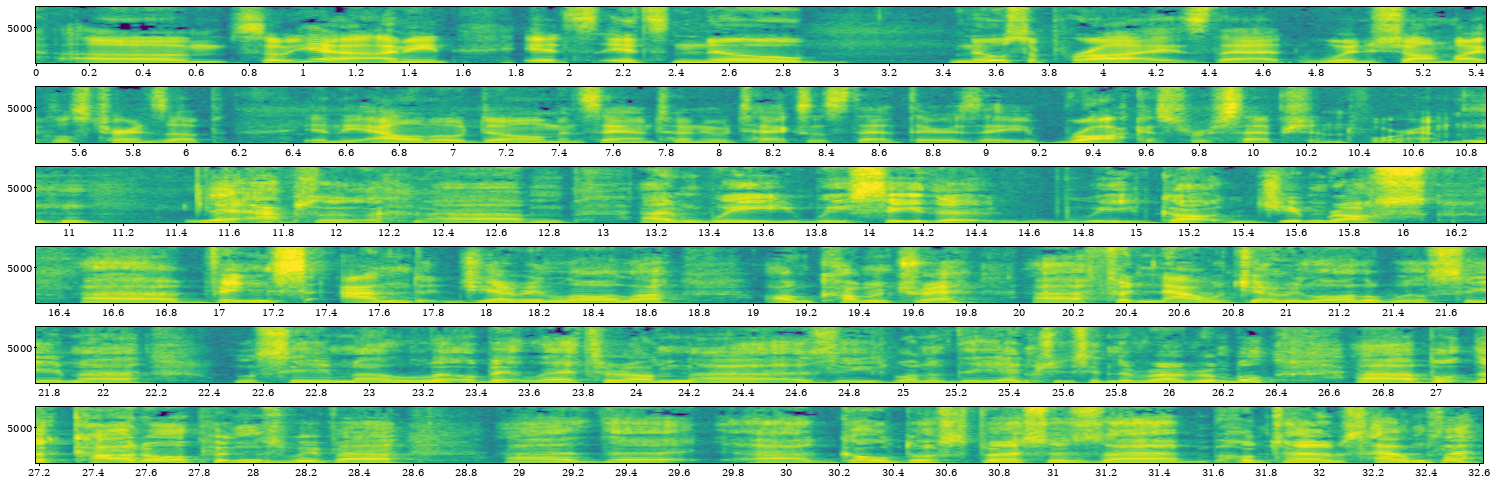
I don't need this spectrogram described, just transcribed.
Um, so yeah, I mean, it's it's no no surprise that when Shawn Michaels turns up in the Alamo Dome in San Antonio, Texas, that there's a raucous reception for him. Yeah, absolutely. Um, and we we see that we've got Jim Ross uh, Vince and Jerry Lawler on commentary. Uh, for now, Jerry Lawler, we'll see him. Uh, we'll see him a little bit later on uh, as he's one of the entrants in the Royal Rumble. Uh, but the card opens with uh, uh, the uh, Goldust versus um, Hunter Helmsley.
